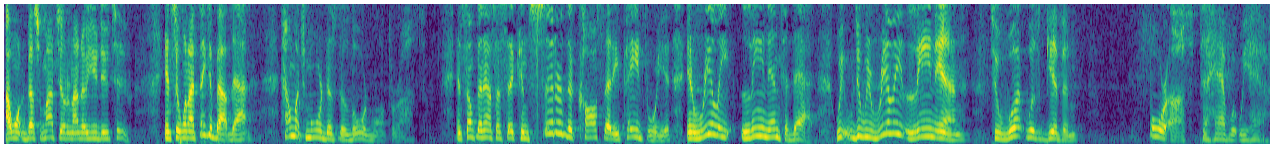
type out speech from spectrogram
I want the best for my children. I know you do too. And so when I think about that, how much more does the Lord want for us? And something else I said, consider the cost that He paid for you and really lean into that. We, do we really lean in to what was given for us to have what we have.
